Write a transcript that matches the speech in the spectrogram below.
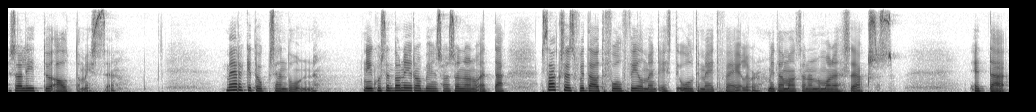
se liittyy auttamiseen. Merkityksen tunne. Niin kuin se Tony Robbins on sanonut, että success without fulfillment is the ultimate failure, mitä mä oon sanonut monessa jaksossa. Että,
